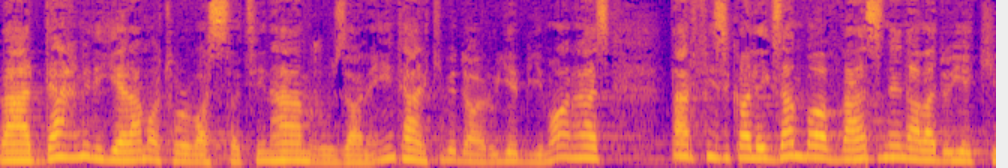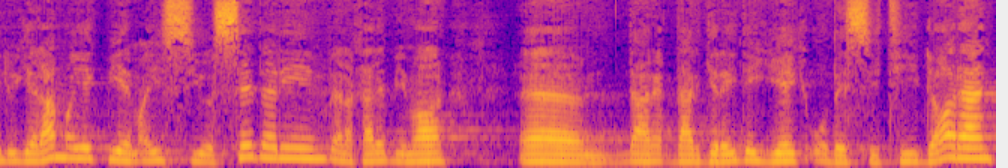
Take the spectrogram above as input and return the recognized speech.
و 10 میلی گرم آتورواستاتین هم روزانه. این ترکیب داروی بیمار هست. در physical exam با وزن 91 کیلوگرم ما یک BMI 33 داریم. بالاخره بیمار در, در grade یک obesity دارن.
